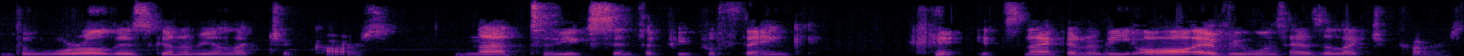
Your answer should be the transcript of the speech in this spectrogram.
The world is going to be electric cars. Not to the extent that people think. it's not going to be all, everyone has electric cars.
